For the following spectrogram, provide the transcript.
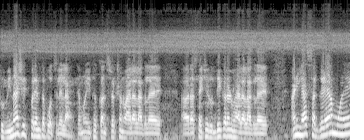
तो विनाश इथपर्यंत पोहोचलेला आहे. त्यामुळे इथं कन्स्ट्रक्शन व्हायला लागलंय आहे रस्त्याची रुंदीकरण व्हायला लागलंय. आणि या सगळ्यामुळे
